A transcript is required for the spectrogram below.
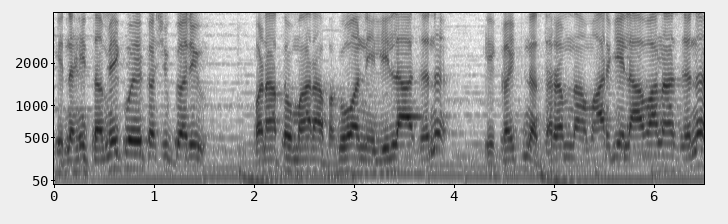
કે નહીં તમે કોઈ કશું કર્યું, પણ આ તો મારા ભગવાનની લીલા છે ને, કે કંઈક ને ધર્મના માર્ગે લાવવાના છે ને,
